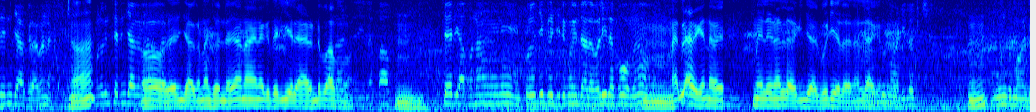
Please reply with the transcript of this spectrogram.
தெரிஞ்சாக்கலாம் ஓ தெரிஞ்சாக்கலாம் தெரிஞ்சாக்கன்னா சொன்னேன் ஏன்னா எனக்கு தெரியல யாருன்னு பார்ப்போம் ம் சரி அப்ப நாங்க இனி குளிச்சு குளிச்சுட்டு கொஞ்சம் வெளியில போவோம். நல்லா இருக்கு. என்ன மேலே நல்லா இருக்கு. வீடியோவில் நல்லா இருக்கு. மாடி லட்சம் ம்? மூன்று மாடி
